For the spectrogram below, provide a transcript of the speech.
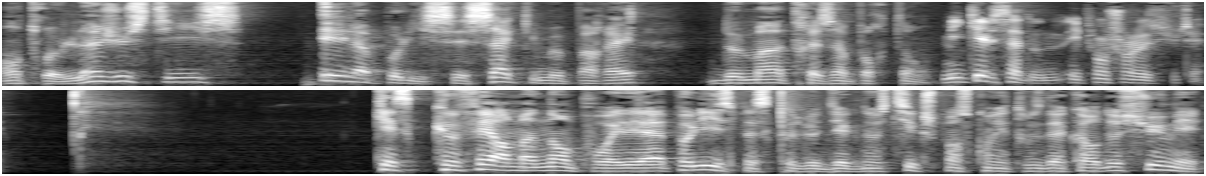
entre la justice et la police. C'est ça qui me paraît demain très important. Michael Sadoun, et puis on change de sujet. Qu'est-ce que faire maintenant pour aider la police? Parce que le diagnostic, je pense qu'on est tous d'accord dessus, mais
